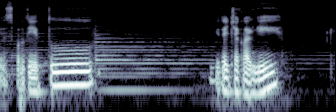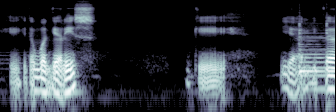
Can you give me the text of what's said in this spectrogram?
Ya, seperti itu. Kita cek lagi oke kita buat garis oke ya kita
